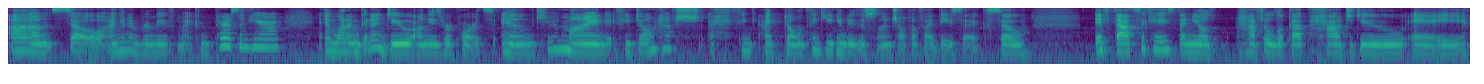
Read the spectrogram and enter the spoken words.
Um, so I'm going to remove my comparison here. And what I'm going to do on these reports, and keep in mind, if you don't have, sh- I think, I don't think you can do this on Shopify Basic. So if that's the case, then you'll have to look up how to do a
